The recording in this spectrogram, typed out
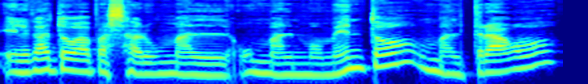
el gato va a pasar un mal, un mal momento, un mal trago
